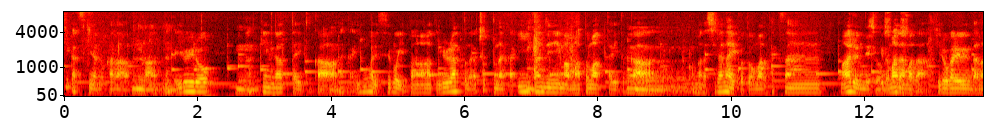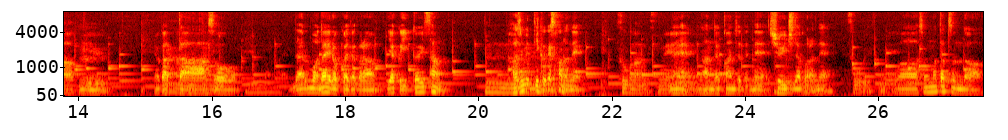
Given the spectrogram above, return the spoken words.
土が好きなのかなとか、うん。なんかいろいろうん。発見があったりとか、うん。なんか今まですごいバーっといろいろあったのがちょっとなんかいい感じにまあまとまったりとか、うん。まだ知らないこともまだたくさんまああるんですけどまだまだ広がれるんだなっていう。よかったそう。うんだもう第6回だから約1ヶ月半。うん。初めて1ヶ月半だねそうなんですね。ねなんだかんじゃでね週1だからね。そうですね。わあそんな経つんだ。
